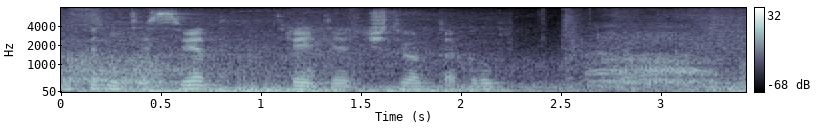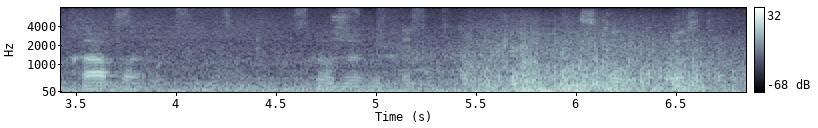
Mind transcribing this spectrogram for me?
Выходите свет. Третья, четвертая группа. Хаба. Тоже выходит. Стол просто.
